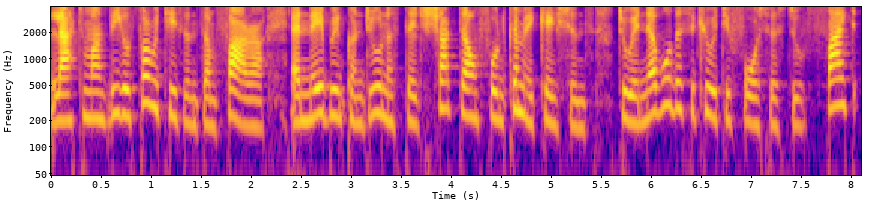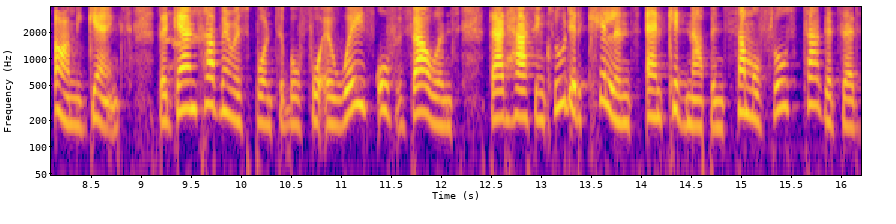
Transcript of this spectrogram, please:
Last month, the authorities in Zamfara and neighboring Kaduna state shut down phone communications to enable the security forces to fight army gangs. The gangs have been responsible for a wave of violence that has included killings and kidnapping. Some of those targeted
